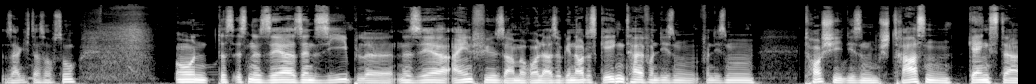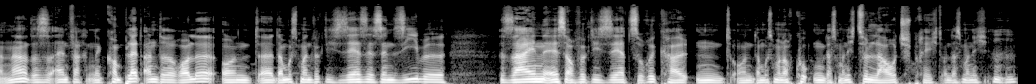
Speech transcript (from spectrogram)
sage ich das auch so. Und das ist eine sehr sensible, eine sehr einfühlsame Rolle. Also genau das Gegenteil von diesem, von diesem Toshi, diesem Straßengangster. Ne? Das ist einfach eine komplett andere Rolle und äh, da muss man wirklich sehr, sehr sensibel sein. Er ist auch wirklich sehr zurückhaltend und da muss man auch gucken, dass man nicht zu laut spricht und dass man nicht mhm.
